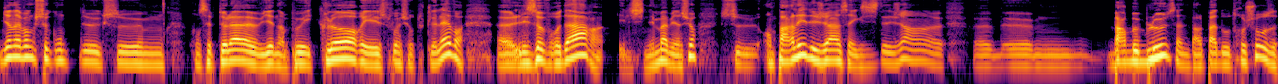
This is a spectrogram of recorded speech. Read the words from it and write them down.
bien avant que ce, euh, hum, concept-là vienne un peu éclore et soit sur toutes les lèvres, les œuvres d'art et le cinéma bien sûr en parlaient déjà, ça existait déjà. hein, euh, Barbe bleue, ça ne parle pas d'autre chose.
